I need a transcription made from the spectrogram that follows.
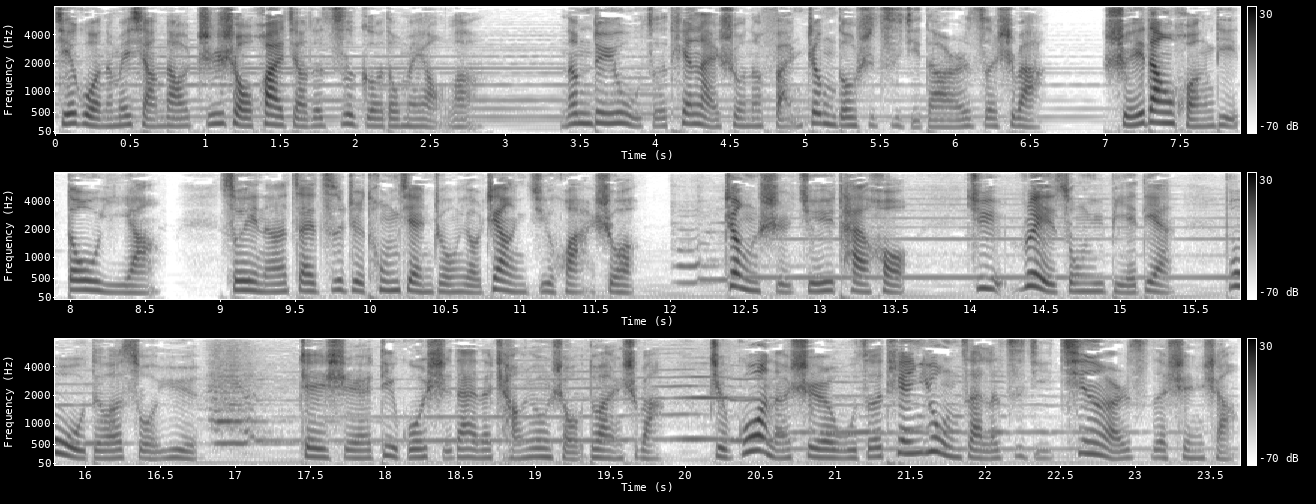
结果呢，没想到指手画脚的资格都没有了。那么对于武则天来说呢，反正都是自己的儿子，是吧？谁当皇帝都一样。所以呢，在《资治通鉴》中有这样一句话说：“正是绝于太后，居睿宗于别殿，不得所欲。”这是帝国时代的常用手段，是吧？只不过呢，是武则天用在了自己亲儿子的身上。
